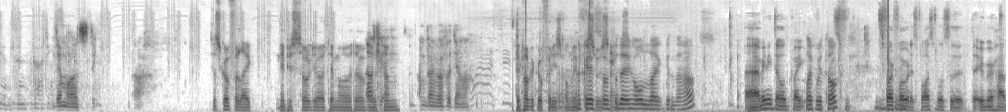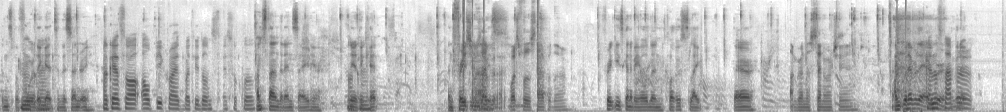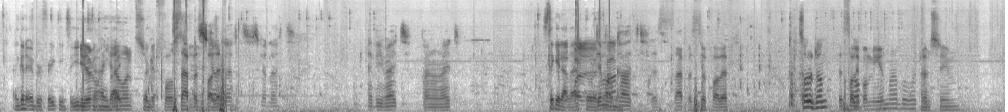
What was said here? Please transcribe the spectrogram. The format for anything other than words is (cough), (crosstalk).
Demo on stick. Ah, Just go for like maybe soldier or demo or whatever will Okay. come. I'm gonna go for demo. They'll probably go for these one way Okay, for so should they hold like in the house? Uh, we need to hold quite Like we talked? as far forward as possible so that the Uber happens before they get to the sentry. Okay, so I'll, I'll peek right, but you don't stay so close. I'm standing inside here, near the kit. And Please Freaky use is. Watch for the sniper though. Freaky's gonna be holding close, like there. I'm gonna stand over here. And whenever they Can the Uber, I'm gonna, sniper... I'm gonna Uber Freaky, so you You need don't, to hang you back. don't want to get forced. Sniper yeah. Far Scout left. left, scout left. Heavy right, pyro right. Stick it at left or Demo down. card. The sniper's still far left. Solo jump. There's Stop. solid bombing you. Marble, watch I don't see him.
